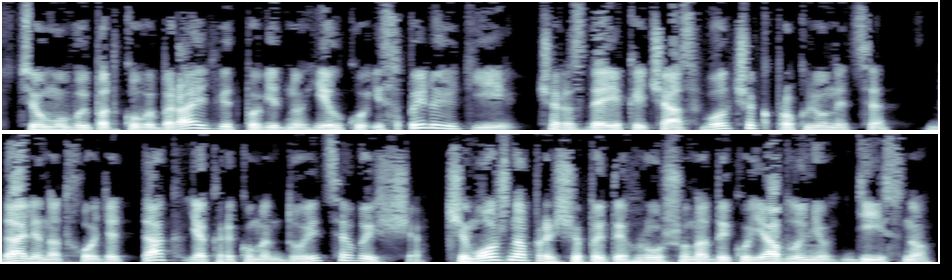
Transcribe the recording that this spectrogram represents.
В цьому випадку вибирають відповідну гілку і спилюють її. Через деякий час вовчик проклюнеться. Далі надходять так, як рекомендується вище. Чи можна прищепити грушу на дику яблуню? Дійсно.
